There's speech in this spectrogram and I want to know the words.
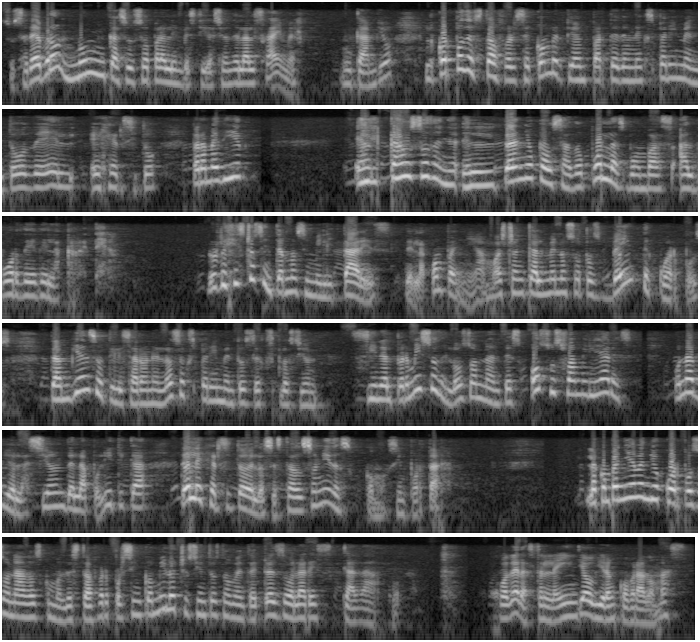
Su cerebro nunca se usó para la investigación del Alzheimer. En cambio, el cuerpo de Stoffer se convirtió en parte de un experimento del ejército para medir el, el daño causado por las bombas al borde de la carretera. Los registros internos y militares de la compañía muestran que al menos otros 20 cuerpos también se utilizaron en los experimentos de explosión sin el permiso de los donantes o sus familiares, una violación de la política del ejército de los Estados Unidos, como se importara. La compañía vendió cuerpos donados como el de Stafford por 5.893 dólares cada uno. Joder, hasta en la India hubieran cobrado más.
